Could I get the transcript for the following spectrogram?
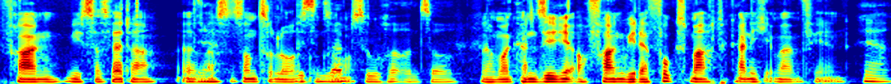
fragen, wie ist das Wetter, äh, Ja. was ist sonst so Ein los? bisschen und so. Und so. Genau, man kann Siri auch fragen, wie der Fuchs macht, kann ich immer empfehlen. Ja.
